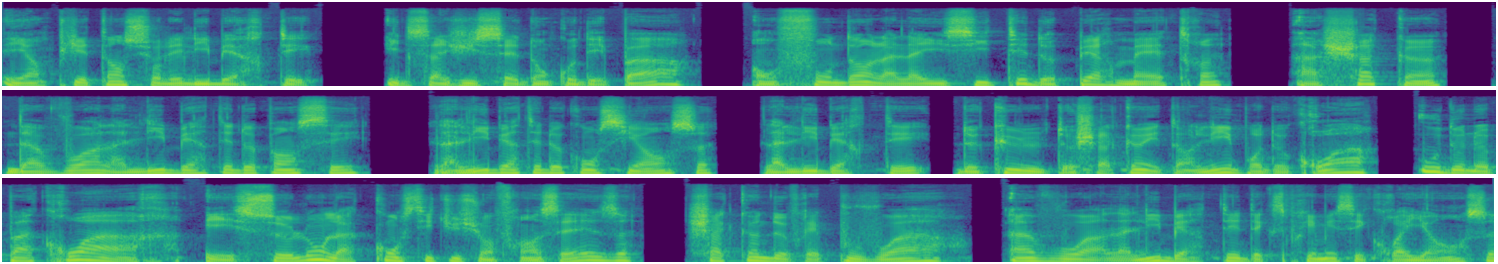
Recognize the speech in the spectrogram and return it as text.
et empiétant sur les libertés. Il s'agissait donc au départ, en fondant la laïcité, de permettre à chacun d'avoir la liberté de penser, la liberté de conscience, la liberté de culte, chacun étant libre de croire ou de ne pas croire. Et selon la Constitution française, chacun devrait pouvoir avoir la liberté d'exprimer ses croyances,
